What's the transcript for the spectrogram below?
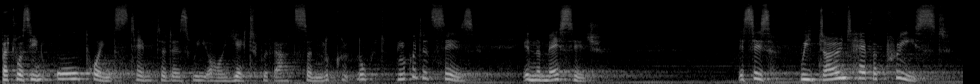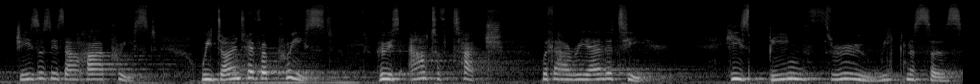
but was in all points tempted as we are, yet without sin." Look, look, look what it says in the message. It says, "We don't have a priest. Jesus is our high priest. We don't have a priest who is out of touch with our reality. He's been through weaknesses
